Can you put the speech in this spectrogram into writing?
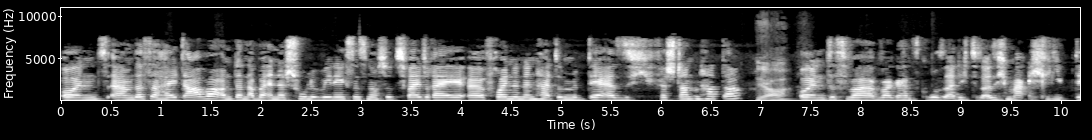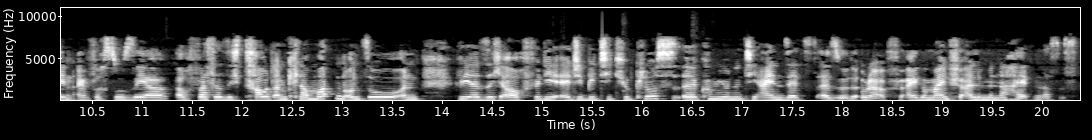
Und ähm, dass er halt da war und dann aber in der Schule wenigstens noch so zwei, drei äh, Freundinnen hatte, mit der er sich verstanden hat da. Ja. Und das war, war ganz großartig. zu- Also ich mag, ich liebe den einfach so sehr. Auch was er sich traut an Klamotten und so und wie er sich auch für die LGBTQ Plus äh, Community einsetzt. Also oder für allgemein für alle Minderheiten. Das ist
